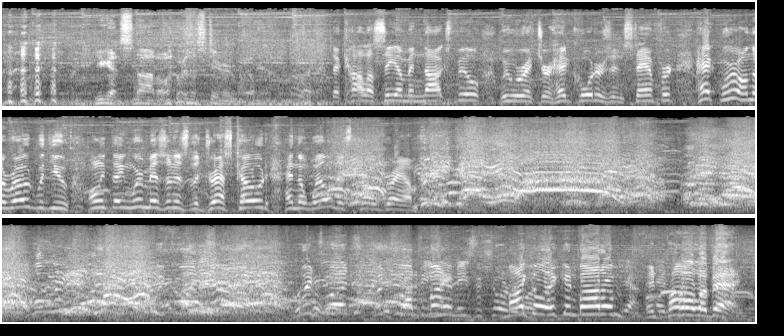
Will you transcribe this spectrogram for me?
you got snot all over the steering wheel. The Coliseum in Knoxville. We were at your headquarters in Stamford. Heck, we're on the road with you. Only thing we're missing is the dress code and the wellness program. Michael Hickenbottom yeah. and, and Paul Levesque.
